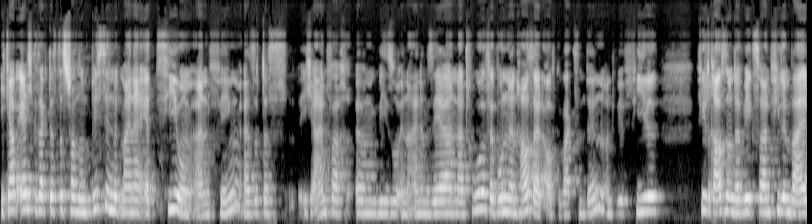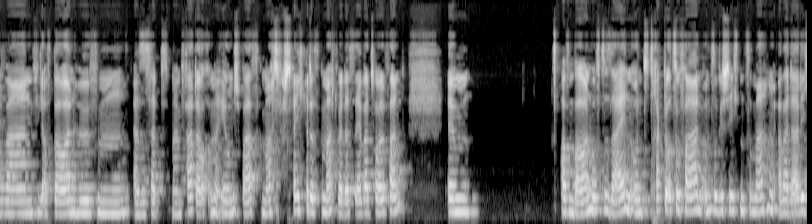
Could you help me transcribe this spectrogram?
Ich glaube ehrlich gesagt, dass das schon so ein bisschen mit meiner Erziehung anfing. Also, dass ich einfach irgendwie so in einem sehr naturverbundenen Haushalt aufgewachsen bin und wir viel, viel draußen unterwegs waren, viel im Wald waren, viel auf Bauernhöfen. Also, es hat meinem Vater auch immer ihren Spaß gemacht. Wahrscheinlich hat er das gemacht, weil er das selber toll fand. Ähm, auf dem Bauernhof zu sein und Traktor zu fahren und so Geschichten zu machen. Aber dadurch,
